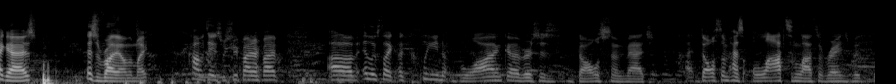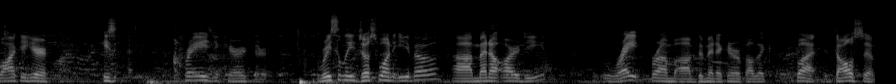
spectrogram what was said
Hi guys, this is Riley on the mic. Commentating for Street Fighter 5. Um, it looks like a clean Blanka versus Dhalsim match. Uh, Dhalsim has lots and lots of range, but Blanka here, he's a crazy character. Recently just won Evo, uh, Mena RD, right from uh, Dominican Republic, but Dhalsim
